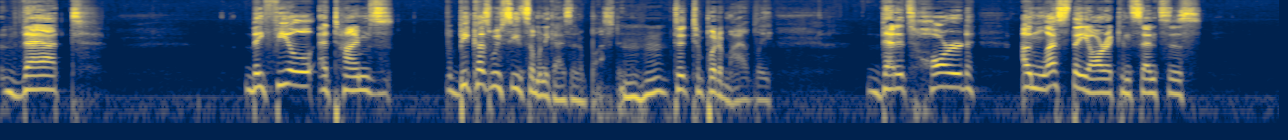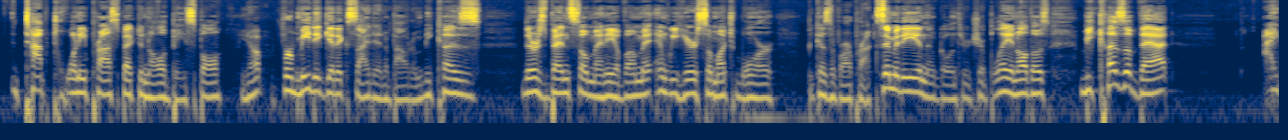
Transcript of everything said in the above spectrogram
that they feel at times because we've seen so many guys that have busted. Mm-hmm. To, to put it mildly, that it's hard unless they are a consensus top 20 prospect in all of baseball. Yep. For me to get excited about them because there's been so many of them and we hear so much more because of our proximity and them going through AAA and all those. Because of that, I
